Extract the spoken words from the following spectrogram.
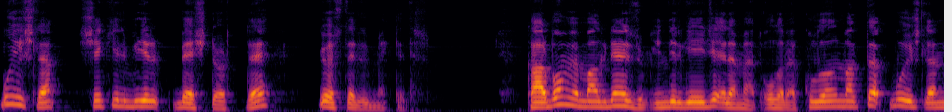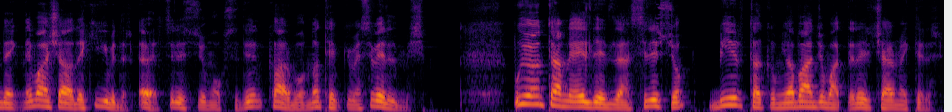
Bu işlem şekil 1.5.4'te gösterilmektedir. Karbon ve magnezyum indirgeyici element olarak kullanılmakta. Bu işlem denklemi aşağıdaki gibidir. Evet, silisyum oksidin karbonla tepkimesi verilmiş. Bu yöntemle elde edilen silisyum bir takım yabancı maddeler içermektedir.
